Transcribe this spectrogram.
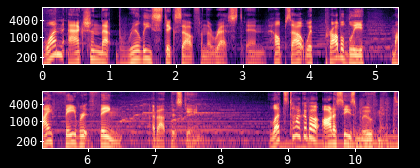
one action that really sticks out from the rest and helps out with probably my favorite thing about this game. Let's talk about Odyssey's movement.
